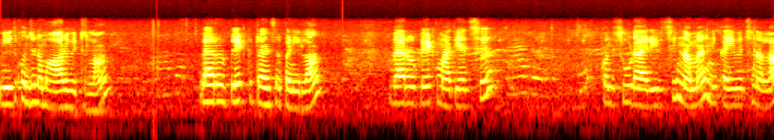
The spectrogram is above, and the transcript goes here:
நீ இது கொஞ்சம் நம்ம ஆற விட்டுடலாம் வேற ஒரு பிளேட்க்கு ட்ரான்ஸ்ஃபர் பண்ணிடலாம். வேற ஒரு பிளேட்க்கு மாற்றியாச்சு கொஞ்சம் சூடு நம்ம இனி கை வச்சு நல்லா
